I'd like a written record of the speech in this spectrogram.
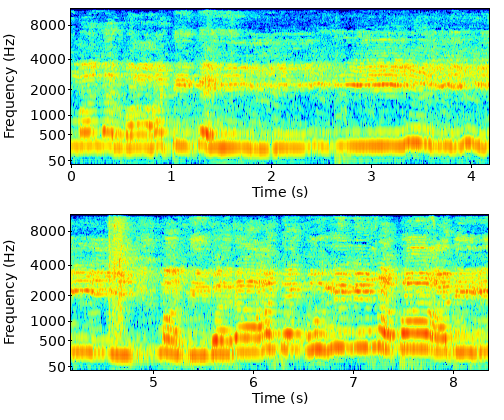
മലർവാടികയിൽ മതിവരാതെ കുയിലിന പാടി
